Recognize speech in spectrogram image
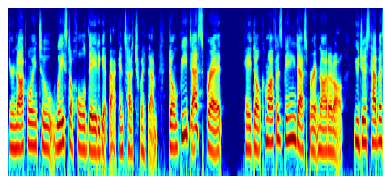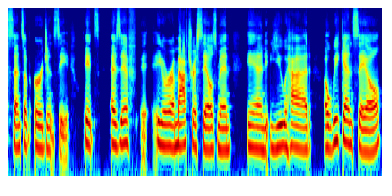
You're not going to waste a whole day to get back in touch with them. Don't be desperate Okay. Don't come off as being desperate, not at all. You just have a sense of urgency. It's as if eh, you're a mattress salesman and you had a weekend sale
